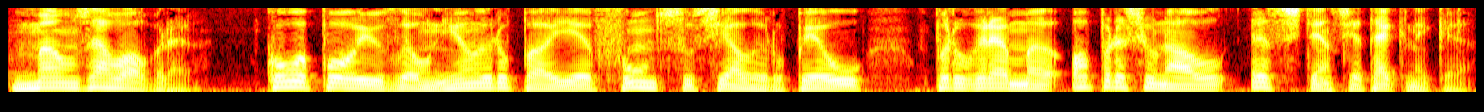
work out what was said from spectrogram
Mãos à obra. Com o apoio da União Europeia, Fundo Social Europeu, Programa Operacional Assistência Técnica.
